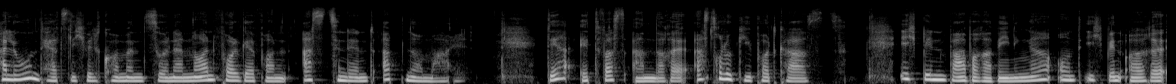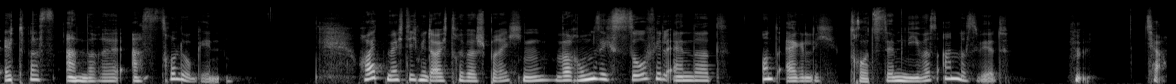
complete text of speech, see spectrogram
Hallo und herzlich willkommen zu einer neuen Folge von Aszendent Abnormal, der etwas andere Astrologie-Podcast. Ich bin Barbara Weninger und ich bin eure etwas andere Astrologin. Heute möchte ich mit euch darüber sprechen, warum sich so viel ändert und eigentlich trotzdem nie was anders wird. Hm. Tja,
